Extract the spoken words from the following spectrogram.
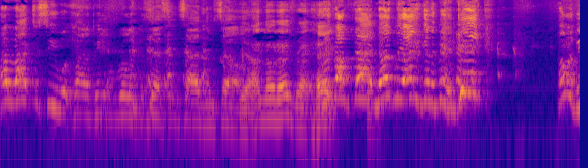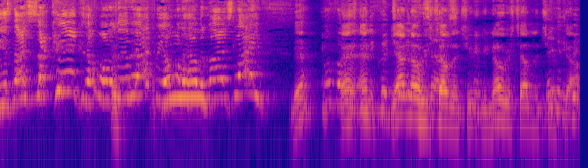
I like to see what kind of people really possess inside themselves. Yeah, I know that's right. But Hey, if I'm fat and ugly, I ain't gonna be a dick. I'm gonna be as nice as I can because I want to live happy. I want to have a nice life. Yeah, and, need to quit and y'all tricking know who's telling the truth. You know who's telling the truth, y'all.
